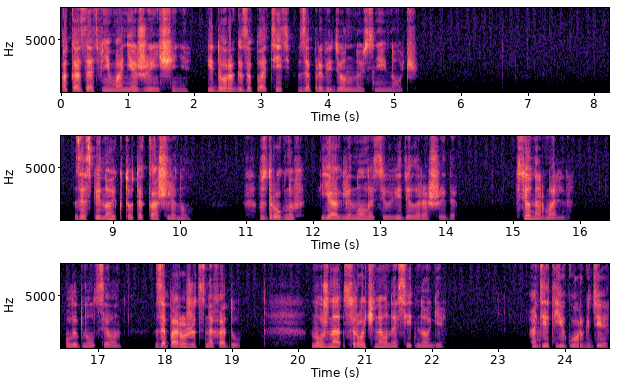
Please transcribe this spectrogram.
оказать внимание женщине и дорого заплатить за проведенную с ней ночь. За спиной кто-то кашлянул. Вздрогнув, я оглянулась и увидела Рашида. «Все нормально», — улыбнулся он. «Запорожец на ходу. Нужно срочно уносить ноги». «А дед Егор где?»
